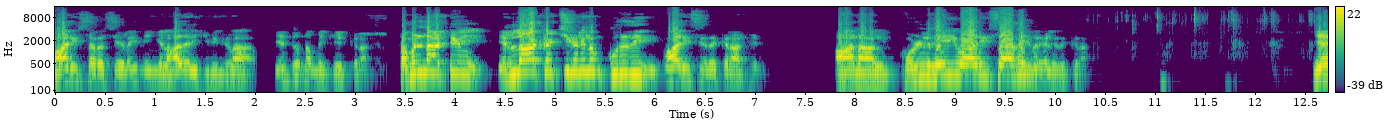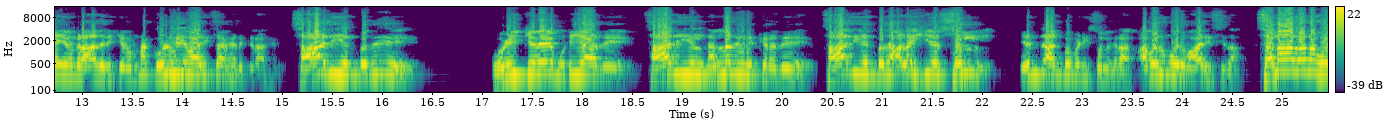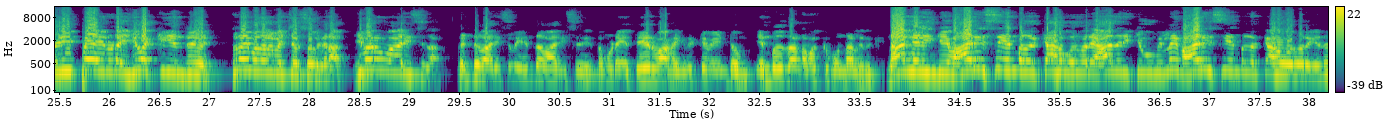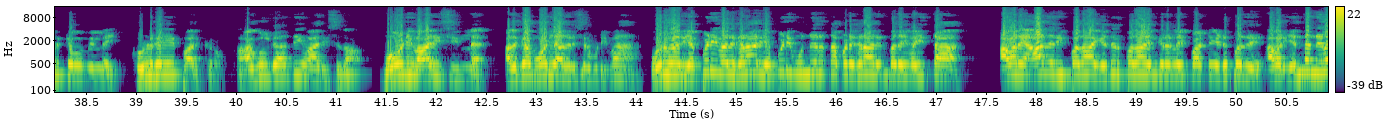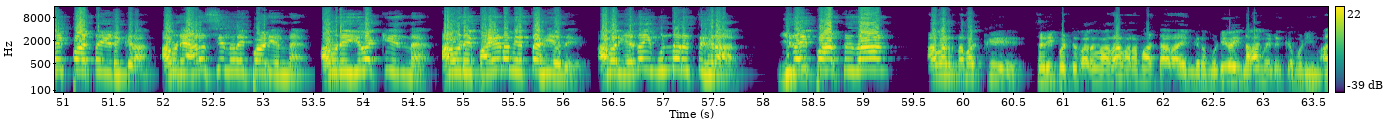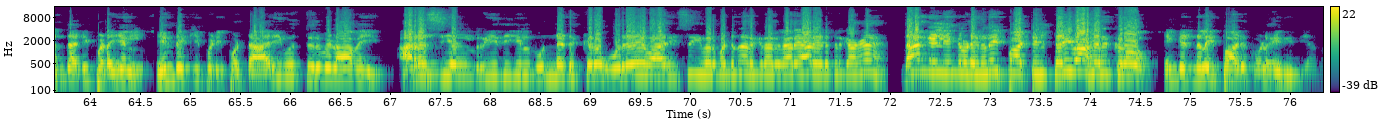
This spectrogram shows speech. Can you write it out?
வாரிசு அரசியலை நீங்கள் ஆதரிக்கிறீர்களா என்று நம்மை கேட்கிறார்கள். தமிழ்நாட்டில் எல்லா கட்சிகளிலும் குருதி வாரிசு இருக்கிறார்கள். ஆனால் கொள்கை வாரிசாக இவர்கள் இருக்கிறார்கள். ஏன் இவங்களை ஆதரிக்கிறோம்னா கொள்கை வாரிசாக இருக்கிறார்கள். சாதி என்பது ஒழிக்கவே முடியாது. சாதியில் நல்லது இருக்கிறது. சாதி என்பது அழகிய சொல் என்று அன்புமணி சொல்கிறார். அவரும் ஒரு வாரிசு தான் சனாதன ஒழிப்பே என்னுடைய இலக்கு என்று துணை முதலமைச்சர் சொல்கிறார். இவரும் வாரிசு தான் ரெண்டு வாரிசுல எந்த வாரிசு நம்முடைய தேர்வாக இருக்க வேண்டும் என்பதுதான் நமக்கு முன்னால் இருக்கு. நாங்கள் இங்கே வாரிசு என்பதற்காக ஒருவரை ஆதரிக்கவும் இல்லை வாரிசு என்பதற்காக ஒருவரை எதிர்க்கவும் இல்லை. கொள்கையை பார்க்கிறோம். ராகுல் காந்தி வாரிசு தான் மோடி வாரிசு இல்ல. அதுக்காக மோடி ஆதரிச்சிட முடியுமா? ஒருவர் எப்படி வருகிறார் எப்படி முன்னிறுத்தப்படுகிறார் என்பதை வைத்தா அவரை ஆதரிப்பதா எதிர்ப்பதா என்கிற நிலைப்பாட்டை எடுப்பது. அவர் என்ன நிலைப்பாட்டை எடுக்கிறார்? அவருடைய அரசியல் நிலைப்பாடு என்ன? அவருடைய இலக்கு என்ன? அவருடைய பயணம் எத்தகையது? அவர் எதை முன்னிறுத்துகிறார்? இதை பார்த்துதான் அவர் நமக்கு சரிப்பட்டு வருவாரா வரமாட்டாரா என்கிற முடிவை நாம் எடுக்க முடியும். அந்த அடிப்படையில் இன்றைக்கு இப்படிப்பட்ட அறிவு திருவிழாவை அரசியல் ரீதியில் முன்னெடுக்கிற ஒரே வாரிசு இவர் மட்டும்தான் இருக்கிறார். வேற யாரும் எடுத்திருக்காங்க? நாங்கள் எங்களுடைய நிலைப்பாட்டில் தெளிவாக இருக்கிறோம். எங்கள் நிலைப்பாடு கொள்கை ரீதியாக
